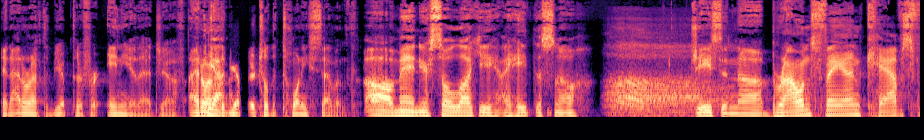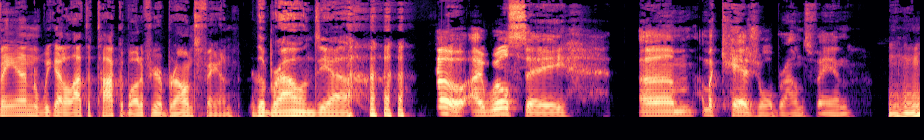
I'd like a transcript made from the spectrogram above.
And I don't have to be up there for any of that, Jeff. I don't Yeah. have to be up there till the 27th. Oh, man, you're so lucky. I hate the snow. Jason, uh, Browns fan, Cavs fan. We got a lot to talk about if you're a Browns fan. The Browns, yeah. Oh, I will say, um, I'm a casual Browns fan. Mm-hmm.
